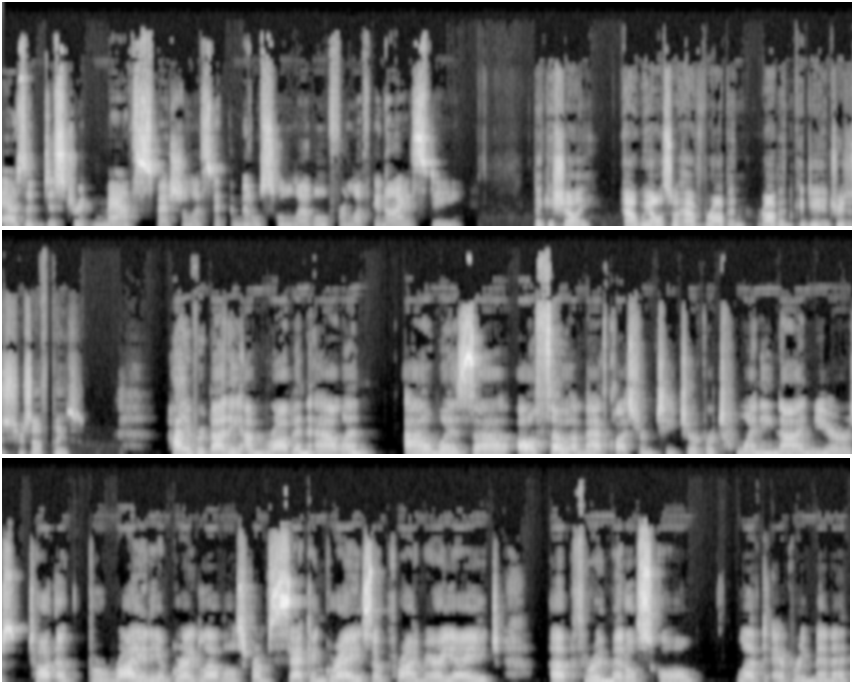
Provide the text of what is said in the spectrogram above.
as a district math specialist at the middle school level for Lufkin ISD. Thank you, Shelly. Uh, we also have Robin. Robin, could you introduce yourself, please? Hi, everybody. I'm Robin Allen. I was uh, also a math classroom teacher for 29 years, taught a variety of grade levels from second grade, so primary age, up through middle school. Loved every minute.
